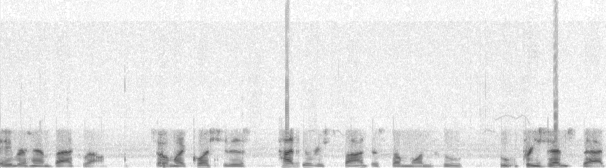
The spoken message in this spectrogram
Abraham background. So my question is, how do you respond to someone who who presents that?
